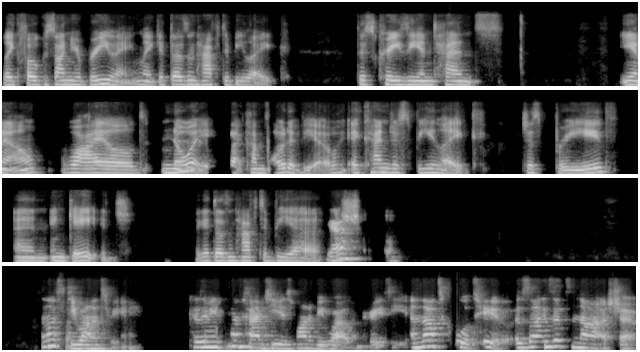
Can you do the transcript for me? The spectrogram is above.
like focus on your breathing. Like, it doesn't have to be like this crazy, intense, you know, wild mm-hmm. noise mm-hmm. That comes out of you. It can just be like, just breathe and engage. Like, it doesn't have to be a, yeah. A unless you want it to be. Because I mean, sometimes you just want to be wild and crazy, and that's cool too, as long as it's not a show.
